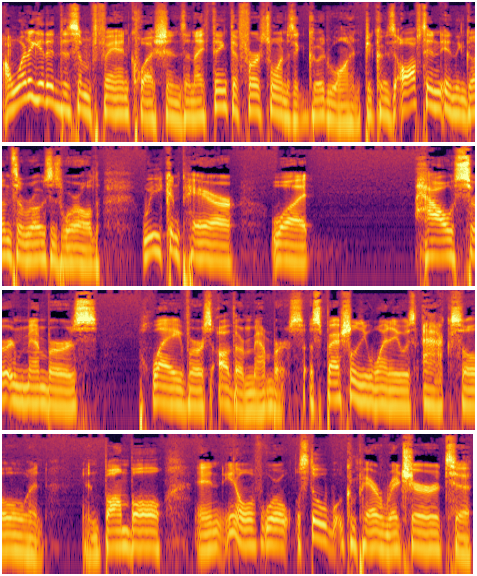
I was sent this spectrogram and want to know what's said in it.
I want to get into some fan questions, and I think the first one is a good one because often in the Guns N' Roses world, we compare what how certain members play versus other members, especially when it was Axl and and Bumble, and you know we'll still compare Richard to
